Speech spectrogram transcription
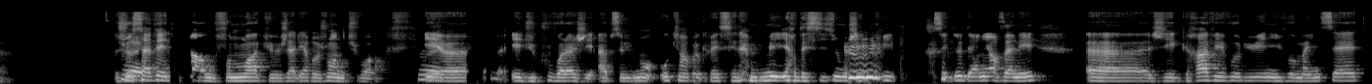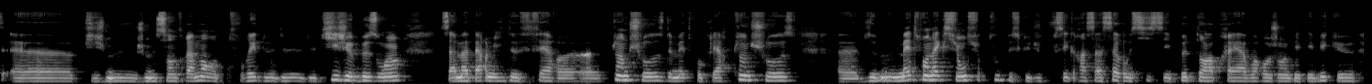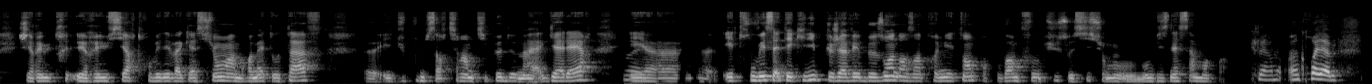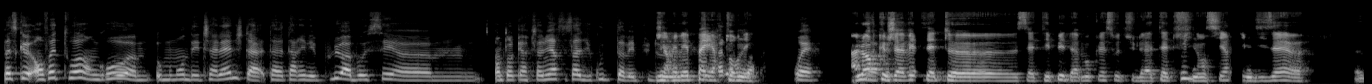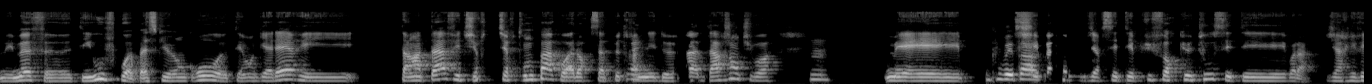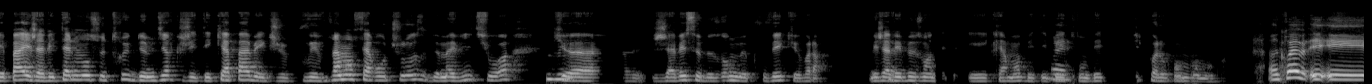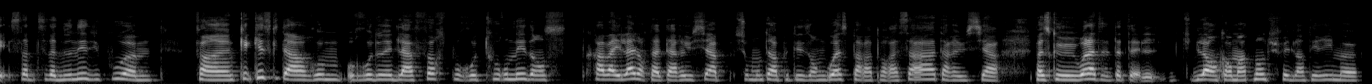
je Ouais, savais déjà au fond de moi que j'allais rejoindre, tu vois. Et, ouais. et du coup, voilà, j'ai absolument aucun regret. C'est la meilleure décision que j'ai prise ces deux dernières années. Euh, j'ai grave évolué niveau mindset, euh, puis je me, je me sens vraiment entourée de, de, de qui j'ai besoin. Ça m'a permis de faire euh, plein de choses, de mettre au clair plein de choses, euh, de me mettre en action surtout, parce que du coup, c'est grâce à ça aussi, c'est peu de temps après avoir rejoint BTB que j'ai réu- réussi à retrouver des vacations, à me remettre au taf, et du coup me sortir un petit peu de ma galère et, euh, et trouver cet équilibre que j'avais besoin dans un premier temps pour pouvoir me focus aussi sur mon, mon business à moi, quoi. Clairement, incroyable. Parce que, en fait, toi, en gros, euh, au moment des challenges, t'a- t'a- t'arrivais plus à bosser euh, en tant qu'infirmière, c'est ça? Du coup, t'avais plus de, J'arrivais pas à y quoi. retourner. Ouais, Alors ouais. que j'avais cette, euh, cette épée Damoclès au-dessus de la tête Oui. financière qui me disait, euh, mais meuf, euh, t'es ouf, quoi, parce que en gros, euh, t'es en galère et t'as un taf et tu t'y retournes pas, quoi, alors que ça peut te Ouais. ramener de, de l'argent, tu vois. Mais Vous pouvez je sais pas. pas comment dire, c'était plus fort que tout, c'était voilà, j'y arrivais pas et j'avais tellement ce truc de me dire que j'étais capable et que je pouvais vraiment faire autre chose de ma vie, tu vois, que Mhm. euh, j'avais ce besoin de me prouver que voilà. Mais Ouais. j'avais besoin d'aide et clairement BTB est tombé pile poil au bon moment, quoi. Incroyable. Et, et ça ça t'a donné du coup, euh, enfin, qu'est- qu'est-ce qui t'a redonné de la force pour retourner dans ce travail-là? Genre, t'as, t'as réussi à surmonter un peu tes angoisses par rapport à ça? T'as réussi à... Parce que voilà, là encore maintenant, tu fais de l'intérim euh,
